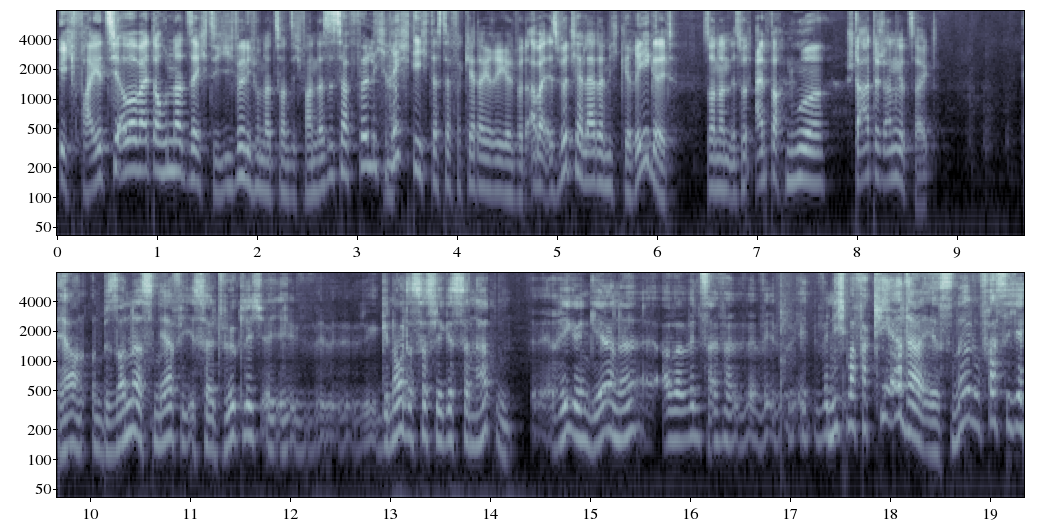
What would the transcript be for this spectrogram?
ich fahre jetzt hier aber weiter 160, ich will nicht 120 fahren. Das ist ja völlig richtig, dass der Verkehr da geregelt wird. Aber es wird ja leider nicht geregelt, sondern es wird einfach nur statisch angezeigt. Ja, und, und besonders nervig ist halt wirklich äh, äh, genau das, was wir gestern hatten. Regeln gerne, aber wenn es einfach, wenn- nicht mal Verkehr da ist, ne? Du fragst dich, ja,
